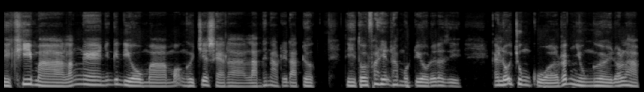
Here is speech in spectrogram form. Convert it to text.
Thì khi mà lắng nghe những cái điều mà mọi người chia sẻ là làm thế nào để đạt được, thì tôi phát hiện ra một điều đấy là gì? Cái lỗi chung của rất nhiều người đó là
